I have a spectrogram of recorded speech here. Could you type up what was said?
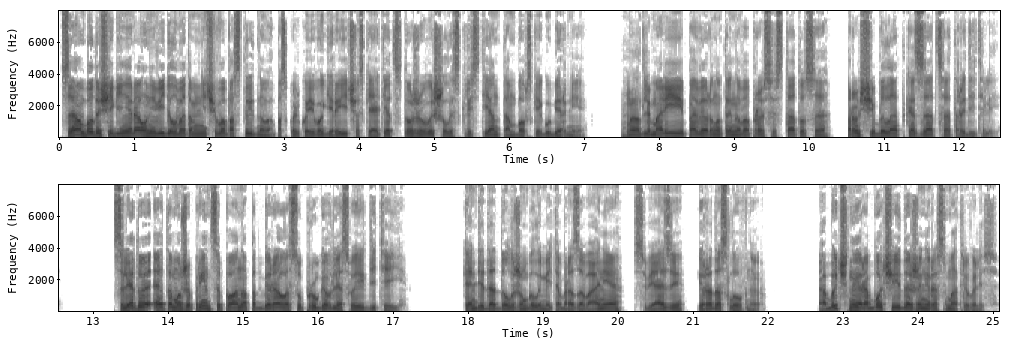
Сам будущий генерал не видел в этом ничего постыдного, поскольку его героический отец тоже вышел из крестьян Тамбовской губернии. Но для Марии, повернутой на вопросе статуса, проще было отказаться от родителей. Следуя этому же принципу, она подбирала супругов для своих детей. Кандидат должен был иметь образование, связи и родословную. Обычные рабочие даже не рассматривались.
